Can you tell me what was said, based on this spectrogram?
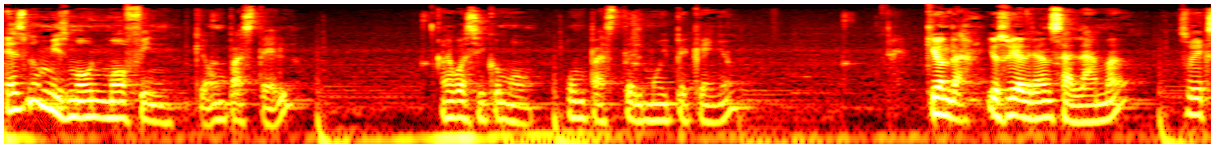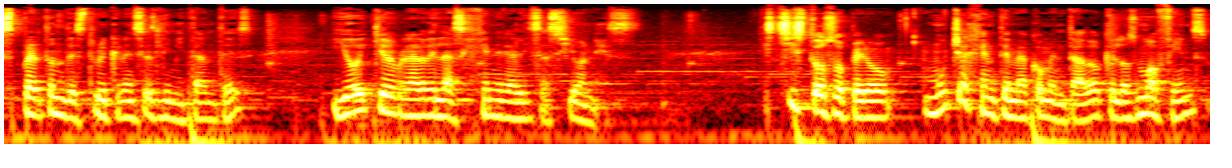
¿Es lo mismo un muffin que un pastel? Algo así como un pastel muy pequeño. ¿Qué onda? Yo soy Adrián Salama, soy experto en destruir creencias limitantes y hoy quiero hablar de las generalizaciones. Es chistoso, pero mucha gente me ha comentado que los muffins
